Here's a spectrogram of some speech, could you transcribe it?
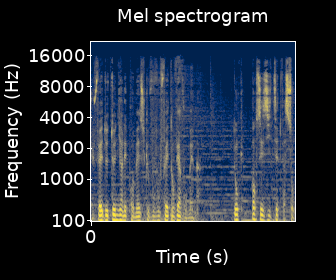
du fait de tenir les promesses que vous vous faites envers vous-même. Donc pensez-y de cette façon.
